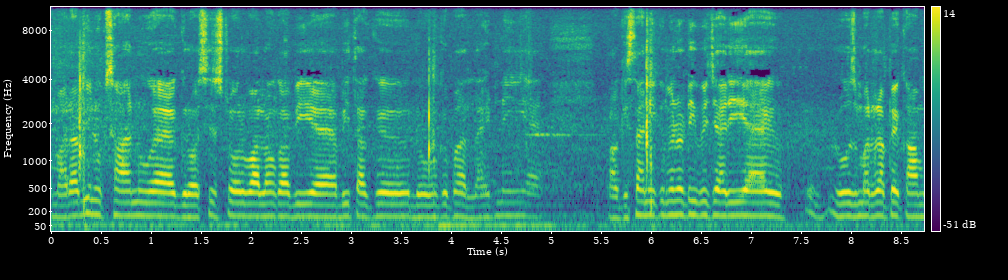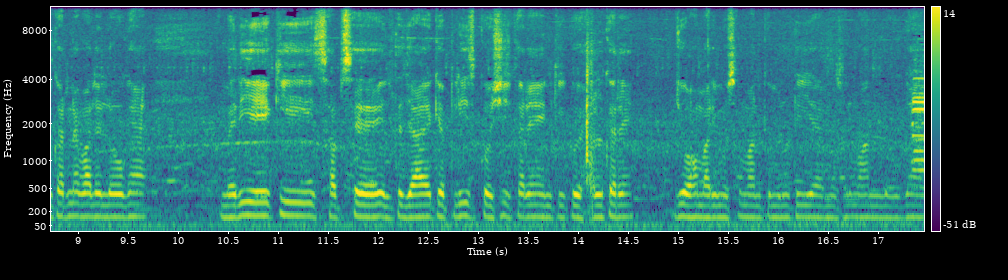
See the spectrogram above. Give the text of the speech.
ہمارا بھی نقصان ہوا ہے۔ گروسری اسٹور والوں کا بھی ہے۔ ابھی تک لوگوں کے پاس لائٹ نہیں ہے۔ پاکستانی کمیونٹی بیچاری ہے۔ روزمرہ پہ کام کرنے والے لوگ ہیں۔ میری ایک ہی سب سے التجا ہے کہ پلیز کوشش کریں، ان کی کوئی حل کریں، جو ہماری مسلمان کمیونٹی ہے، مسلمان لوگ ہیں،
